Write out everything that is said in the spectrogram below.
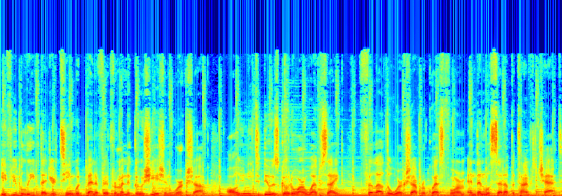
If you believe that your team would benefit from a negotiation workshop, all you need to do is go to our website, fill out the workshop request form, and then we'll set up a time to chat.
